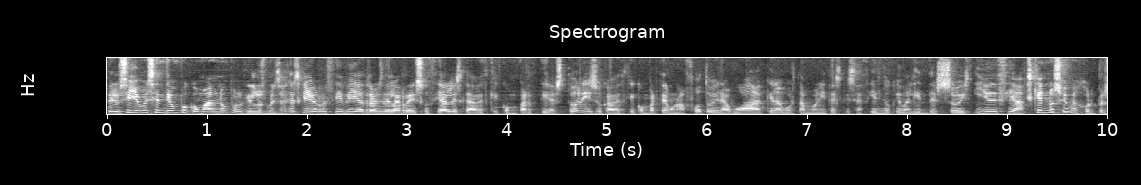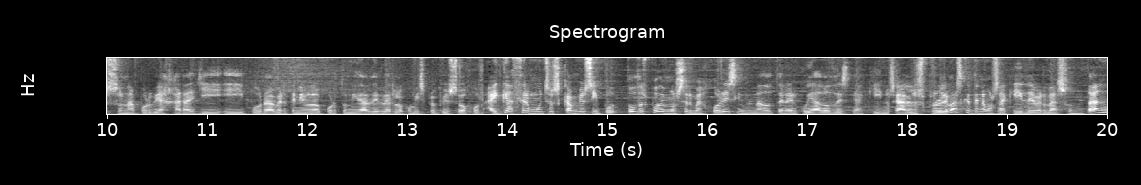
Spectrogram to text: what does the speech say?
Pero sí, yo me sentía un poco mal, ¿no? Porque los mensajes que yo recibía a través de las redes sociales, cada vez que compartía stories o cada vez que compartía alguna foto, era, ¡guau! ¡Qué labor tan bonita estáis haciendo! ¡Qué valientes sois! Y yo decía, es que no soy mejor persona por viajar allí y por haber tenido la oportunidad de verlo con mis propios ojos. Hay que hacer muchos cambios y po todos podemos ser mejores intentando tener cuidado desde aquí. ¿no? O sea, los problemas que tenemos aquí de verdad son tan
